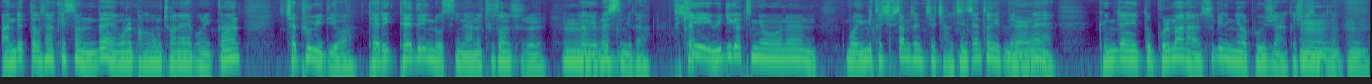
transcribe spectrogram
안 됐다고 생각했었는데 오늘 방송 전에 보니까 제프 위디와 데릭 데드릭 로슨이라는 두 선수를 음. 영입을 했습니다. 특히 위디 같은 경우는 뭐 2m 13cm 장신 센터이기 때문에 네. 굉장히 또 볼만한 수비 능력을 보여주지 않을까 싶습니다. 음.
